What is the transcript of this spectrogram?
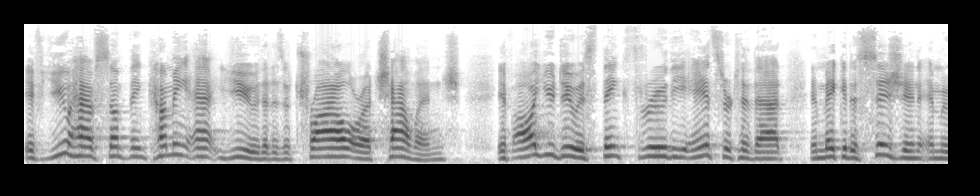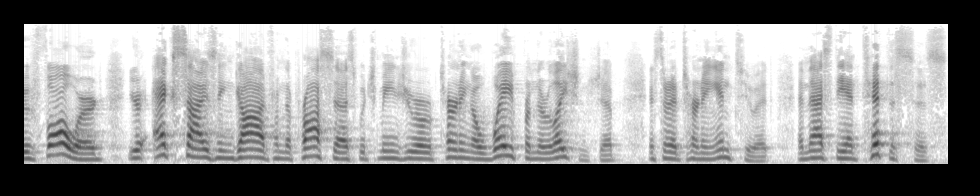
if you have something coming at you that is a trial or a challenge, if all you do is think through the answer to that and make a decision and move forward, you're excising God from the process, which means you are turning away from the relationship instead of turning into it. And that's the antithesis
